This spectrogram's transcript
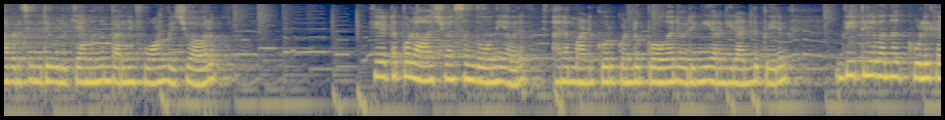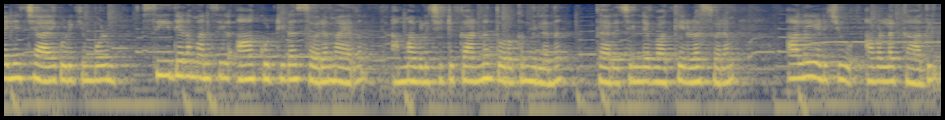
അവിടെ ചെന്നിട്ട് വിളിക്കാമെന്നും പറഞ്ഞ് ഫോൺ വെച്ചു അവർ. കേട്ടപ്പോൾ ആശ്വാസം തോന്നി അവന്. അരമണിക്കൂർ കൊണ്ട് പോകാൻ ഒരുങ്ങി ഇറങ്ങി രണ്ടുപേരും വീട്ടിൽ വന്ന് കുളി കഴിഞ്ഞ് ചായ കുടിക്കുമ്പോഴും സീതയുടെ മനസ്സിൽ ആ കുട്ടിയുടെ സ്വരമായിരുന്നു. അമ്മ വിളിച്ചിട്ട് കണ്ണ് തുറക്കുന്നില്ലെന്ന് കരച്ചിലിന്റെ വക്കീലുള്ള സ്വരം അലയടിച്ചു അവളുടെ കാതിൽ.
